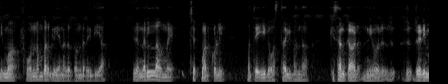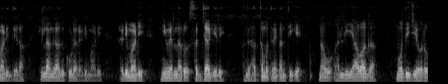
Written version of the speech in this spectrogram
ನಿಮ್ಮ ಫೋನ್ ನಂಬರಲ್ಲಿ ಏನಾದರೂ ತೊಂದರೆ ಇದೆಯಾ? ಇದನ್ನೆಲ್ಲ ಒಮ್ಮೆ ಚೆಕ್ ಮಾಡಿಕೊಳ್ಳಿ. ಮತ್ತು ಈಗ ಹೊಸ್ದಾಗಿ ಬಂದ ಕಿಸಾನ್ ಕಾರ್ಡ್ ನೀವು ರೆಡಿ ಮಾಡಿದ್ದೀರಾ? ಇಲ್ಲಾಂದರೆ ಅದು ಕೂಡ ರೆಡಿ ಮಾಡಿ ರೆಡಿ ಮಾಡಿ ನೀವೆಲ್ಲರೂ ಸಜ್ಜಾಗಿರಿ. ಅಂದರೆ ಹತ್ತೊಂಬತ್ತನೇ ಕಂತಿಗೆ ನಾವು ಅಲ್ಲಿ ಯಾವಾಗ ಮೋದಿಜಿಯವರು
